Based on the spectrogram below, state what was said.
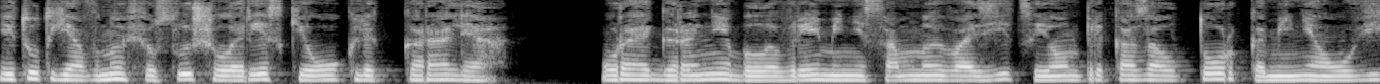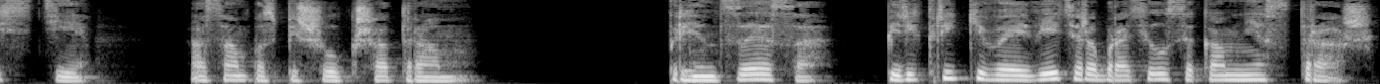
И тут я вновь услышала резкий оклик короля. У Райгора не было времени со мной возиться, и он приказал Торка меня увести, а сам поспешил к шатрам. «Принцесса!» Перекрикивая ветер, обратился ко мне страж.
